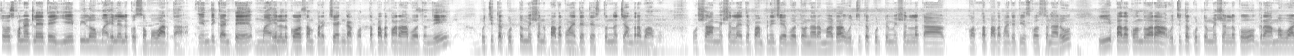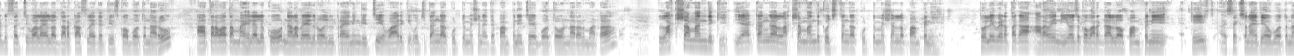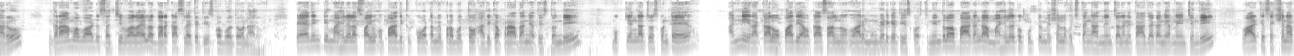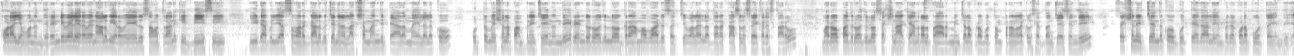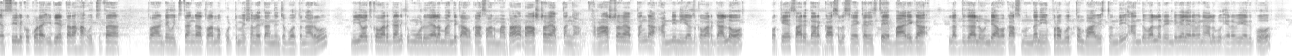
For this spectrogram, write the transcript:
చూసుకున్నట్లయితే ఏపీలో మహిళలకు శుభవార్త. ఎందుకంటే మహిళల కోసం ప్రత్యేకంగా కొత్త పథకం రాబోతుంది. ఉచిత కుట్టు మిషన్ పథకం అయితే తెస్తున్న చంద్రబాబు. ఉషా మిషన్లు అయితే పంపిణీ చేయబోతున్నారన్నమాట. ఉచిత కుట్టు మిషన్లు కా కొత్త పథకం అయితే తీసుకొస్తున్నారు. ఈ పథకం ద్వారా ఉచిత కుట్టు మిషన్లకు గ్రామ వార్డు సచివాలయాల్లో దరఖాస్తులు అయితే తీసుకోబోతున్నారు. ఆ తర్వాత మహిళలకు నలభై ఐదు రోజులు ట్రైనింగ్ ఇచ్చి వారికి ఉచితంగా కుట్టు మిషన్ అయితే పంపిణీ చేయబోతూ ఉన్నారనమాట లక్ష మందికి ఏకంగా లక్ష మందికి ఉచితంగా కుట్టు మిషన్లు పంపిణీ. తొలి విడతగా అరవై నియోజకవర్గాల్లో పంపిణీకి శిక్షణ అయితే ఇవ్వబోతున్నారు. గ్రామ వార్డు సచివాలయాల్లో దరఖాస్తులు అయితే తీసుకోబోతూ ఉన్నారు పేదింటి మహిళల స్వయం ఉపాధికి కూటమి ప్రభుత్వం అధిక ప్రాధాన్యత ఇస్తుంది. ముఖ్యంగా చూసుకుంటే అన్ని రకాల ఉపాధి అవకాశాలను వారి ముంగడికే తీసుకొస్తుంది. ఇందులో భాగంగా మహిళలకు కుట్టు మిషన్లు ఉచితంగా అందించాలని తాజాగా నిర్ణయించింది వారికి శిక్షణ కూడా ఇవ్వనుంది. రెండు వేల ఇరవై నాలుగు ఇరవై ఐదు సంవత్సరానికి బీసీ ఈడబ్ల్యూఎస్ వర్గాలకు చెందిన లక్ష మంది పేద మహిళలకు కుట్టు మిషన్ల పంపిణీ చేయనుంది. రెండు రోజుల్లో గ్రామ వార్డు సచివాలయాల్లో దరఖాస్తులు స్వీకరిస్తారు. మరో పది రోజుల్లో శిక్షణా కేంద్రాలు ప్రారంభించేలా ప్రభుత్వం ప్రణాళికలు సిద్ధం చేసింది. శిక్షణ ఇచ్చేందుకు గుత్తేదారుల ఎంపిక కూడా పూర్తయింది. ఎస్సీలకు కూడా ఇదే తరహా ఉచిత అంటే ఉచితంగా త్వరలో కుట్టు మిషన్లు అయితే అందించబోతున్నారు. నియోజకవర్గానికి మూడు వేల మందికి అవకాశం అనమాట రాష్ట్ర వ్యాప్తంగా. రాష్ట్ర వ్యాప్తంగా అన్ని నియోజకవర్గాల్లో ఒకేసారి దరఖాస్తులు స్వీకరిస్తే భారీగా లబ్ధిదారులు ఉండే అవకాశం ఉందని ప్రభుత్వం భావిస్తుంది. అందువల్ల రెండు వేల ఇరవై నాలుగు ఇరవై ఐదుకు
